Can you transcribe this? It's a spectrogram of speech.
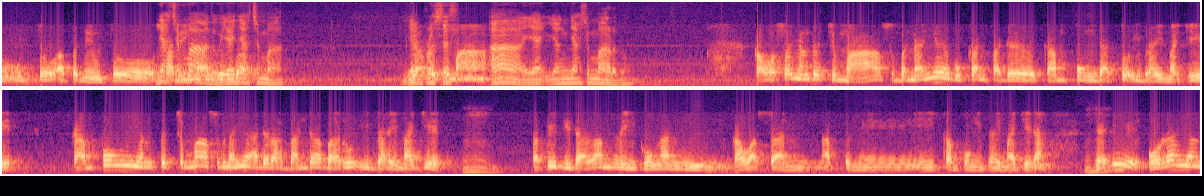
untuk apa ni untuk Nyah cemar tu, yang nyah cemar yang, yang proses tercemar. ah yang yang nyah cemar tu kawasan yang tercemar sebenarnya bukan pada kampung Datuk Ibrahim Majid kampung yang tercemar sebenarnya adalah bandar baru Ibrahim Majid hmm. tapi di dalam lingkungan kawasan apa ni kampung Ibrahim Majid lah hmm. jadi orang yang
